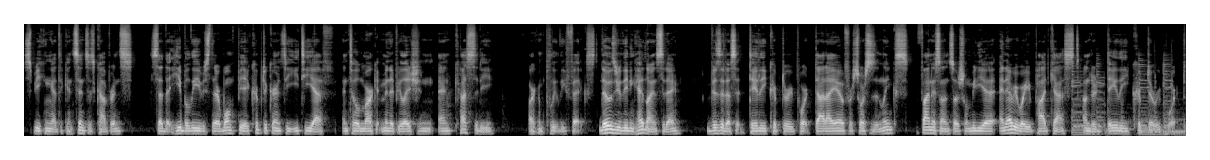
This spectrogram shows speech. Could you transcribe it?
speaking at the Consensus Conference, said that he believes there won't be a cryptocurrency ETF until market manipulation and custody are completely fixed. Those are your leading headlines today. Visit us at dailycryptoreport.io for sources and links. Find us on social media and everywhere you podcast under Daily Crypto Report.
